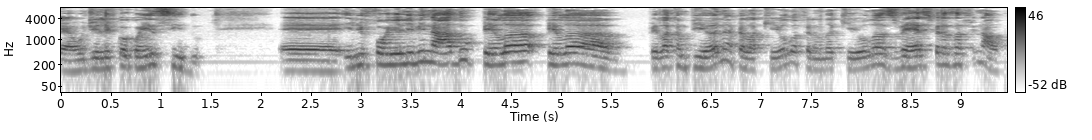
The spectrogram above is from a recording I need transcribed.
é onde ele ficou conhecido. É, ele foi eliminado pela, pela, pela campeã, né? Pela Keula, Fernanda Keula, às vésperas da final.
